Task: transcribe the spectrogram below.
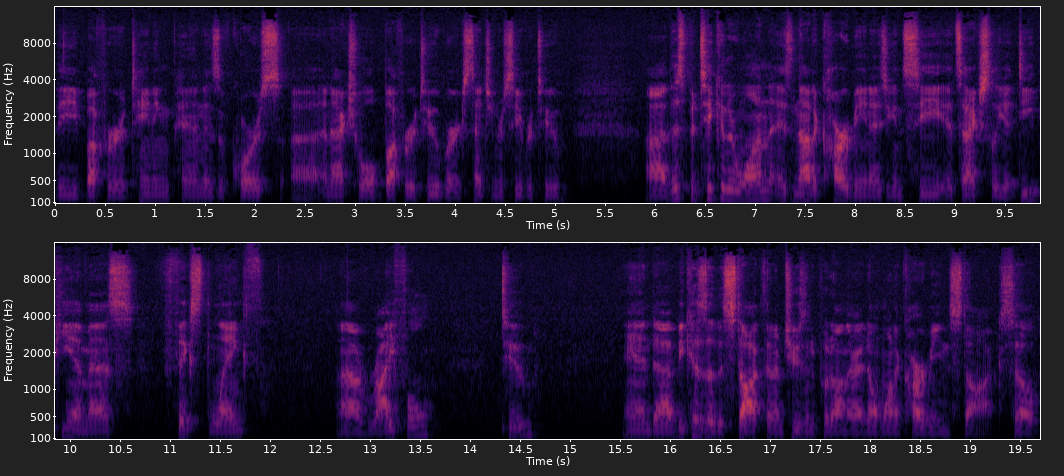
the buffer retaining pin is of course uh, an actual buffer tube or extension receiver tube. Uh, this particular one is not a carbine as you can see, it's actually a DPMS fixed length uh, rifle tube. And uh, because of the stock that I'm choosing to put on there, I don't want a carbine stock. So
